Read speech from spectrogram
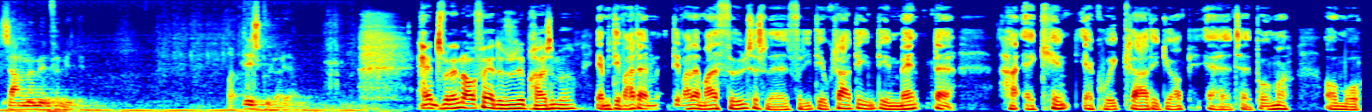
sammen med min familie. Og det skylder jeg. Hans, hvordan opfattede du det pressemøde? Jamen, det var da, det var da meget følelsesladet, fordi det er jo klart, det er en, det er en mand, der har erkendt, at jeg kunne ikke klare det job, jeg havde taget på mig, og må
